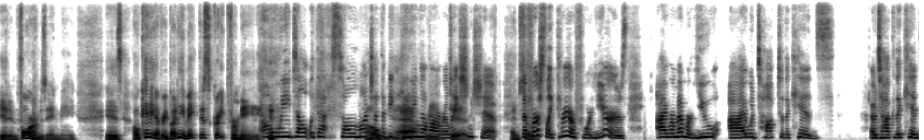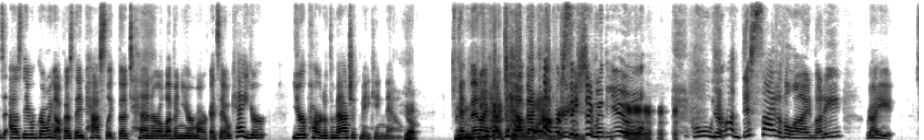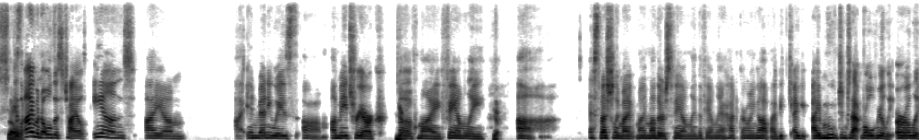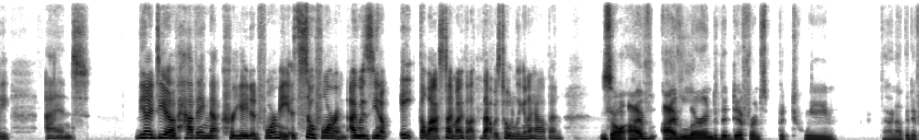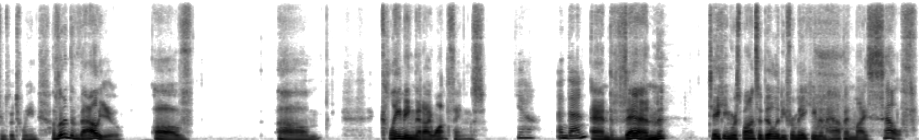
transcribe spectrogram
it informs in me is okay everybody make this great for me oh we dealt with that so much oh, at the beginning yeah, of our relationship the so, first like three or four years i remember you i would talk to the kids i would talk to the kids as they were growing up as they'd pass like the 10 or 11 year mark i'd say okay you're you're part of the magic making now yep and then I had, had to, to have that conversation me. with you. oh, yep. you're on this side of the line, buddy. Right. So because I'm an oldest child and I am in many ways um, a matriarch yeah. of my family. Yep. Uh, especially my my mother's family, the family I had growing up. I, be, I I moved into that role really early, and the idea of having that created for me it's so foreign. I was you know eight the last time I thought that was totally going to happen. So I've I've learned the difference between, or not the difference between. I've learned the value of um, claiming that I want things. Yeah. And then? and then taking responsibility for making them happen myself.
